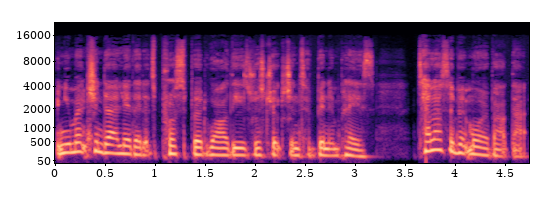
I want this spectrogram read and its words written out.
And you mentioned earlier that it's prospered while these restrictions have been in place. Tell us a bit more about that.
